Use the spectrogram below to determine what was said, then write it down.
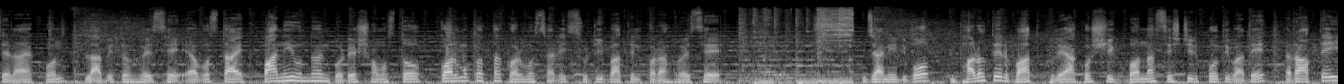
জেলা এখন প্লাবিত হয়েছে। অবস্থায় পানি উন্নয়ন বোর্ডের সমস্ত কর্মকর্তা কর্মচারী ছুটি বাতিল করা হয়েছে। জানিয়ে দিব, ভারতের বাঁধ খুলে আকস্মিক বন্যা সৃষ্টির প্রতিবাদে রাতেই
